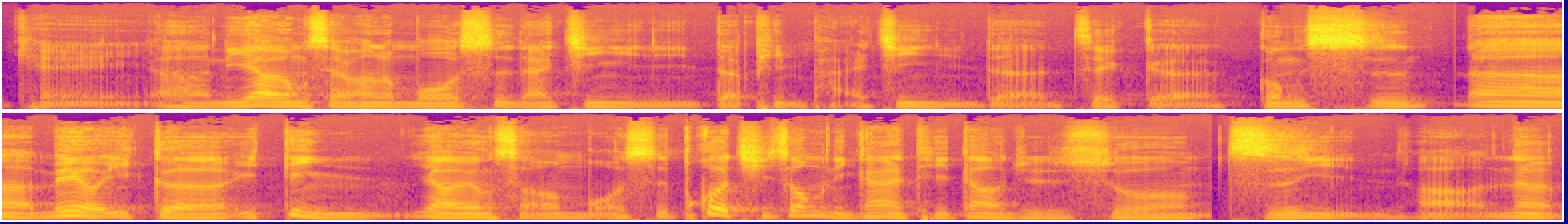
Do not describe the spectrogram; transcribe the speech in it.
，OK 啊，你要用什么样的模式来经营你的品牌，经营的这个公司？那没有一个一定要用什么模式。不过其中你刚才提到就是说直营啊，那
